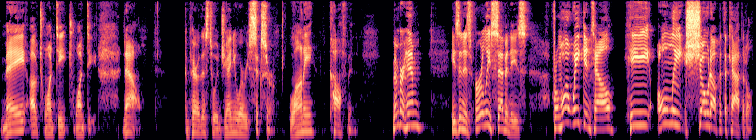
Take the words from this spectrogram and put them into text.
May of 2020. Now, compare this to a January 6er, Lonnie Coffman. Remember him? He's in his early 70s. From what we can tell, he only showed up at the Capitol.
